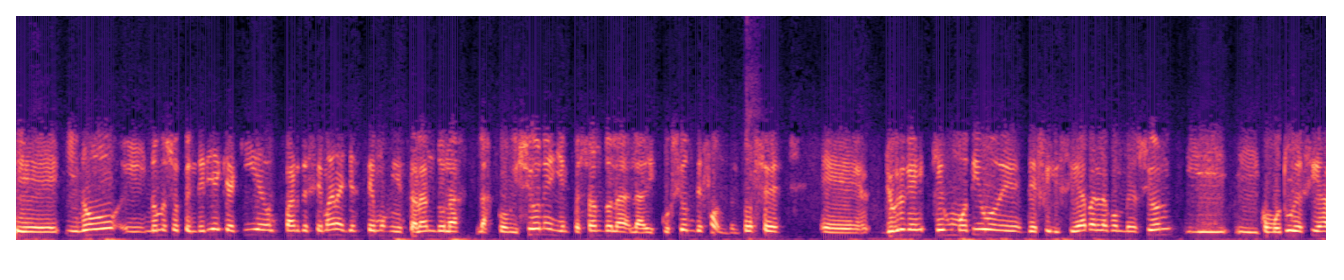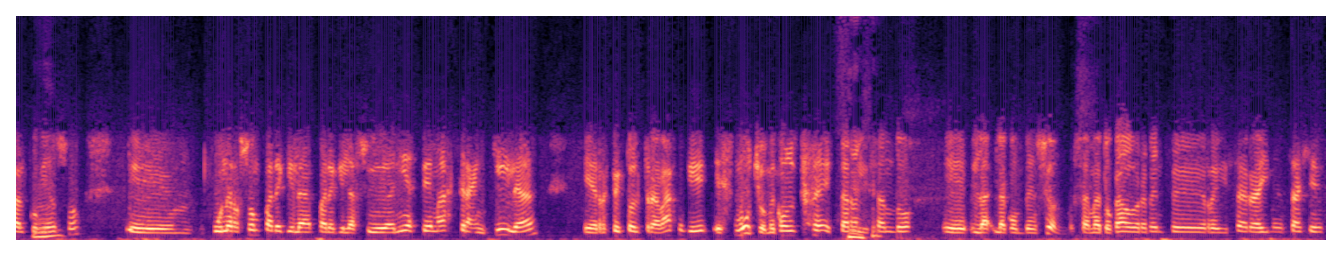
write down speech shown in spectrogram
eh, y no, eh, no me sorprendería que aquí a un par de semanas ya estemos instalando las, las comisiones y empezando la, la discusión de fondo. Entonces, eh, yo creo que, es un motivo de, felicidad para la convención y, y como tú decías al comienzo, una razón para que la, para que la ciudadanía esté más tranquila respecto al trabajo que es mucho, me consta, está realizando la, la convención. O sea, me ha tocado de repente revisar ahí mensajes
